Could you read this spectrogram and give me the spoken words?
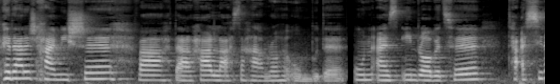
پدرش همیشه و در هر لحظه همراه اون بوده. اون از این رابطه تأثیر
